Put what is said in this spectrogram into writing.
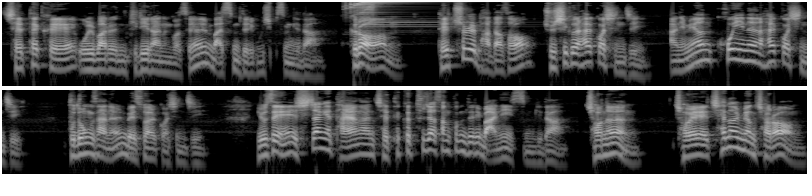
재테크의 올바른 길이라는 것을 말씀드리고 싶습니다. 그럼 대출을 받아서 주식을 할 것인지 아니면 코인을 할 것인지 부동산을 매수할 것인지 요새 시장에 다양한 재테크 투자 상품들이 많이 있습니다. 저는 저의 채널명처럼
